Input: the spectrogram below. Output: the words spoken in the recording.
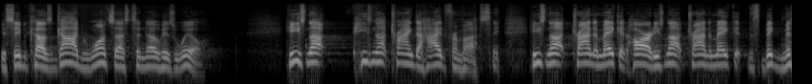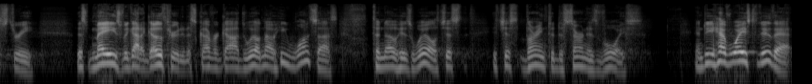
You see, because God wants us to know His will. He's not, he's not trying to hide from us, He's not trying to make it hard, He's not trying to make it this big mystery, this maze we got to go through to discover God's will. No, He wants us to know His will. It's just, it's just learning to discern His voice. And do you have ways to do that?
